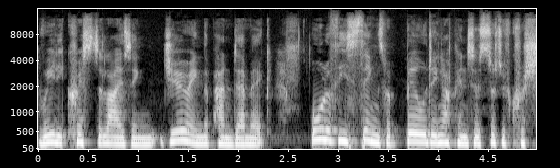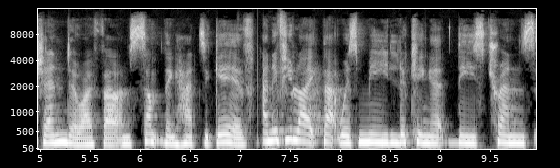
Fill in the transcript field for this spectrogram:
really crystallizing during the pandemic. All of these things were building up into a sort of crescendo, I felt, and something had to give. And if you like, that was me looking at these trends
